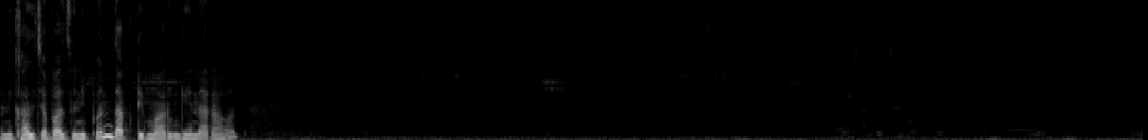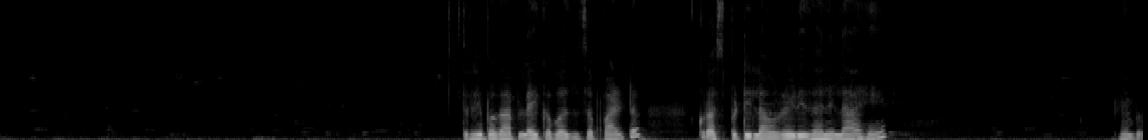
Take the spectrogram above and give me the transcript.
आणि खालच्या बाजूनी पण दापटीप मारून घेणार आहोत. तर हे बघा आपला एका बाजूचा पार्ट क्रॉसपट्टी लावून रेडी झालेला आहे. हे बघ.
